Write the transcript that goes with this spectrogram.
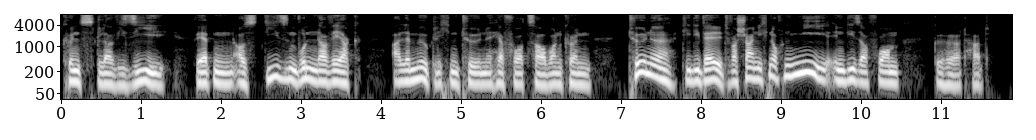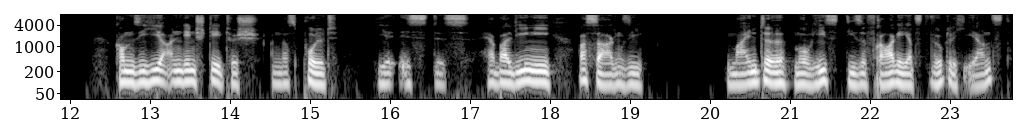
Künstler wie Sie werden aus diesem Wunderwerk alle möglichen Töne hervorzaubern können, Töne, die die Welt wahrscheinlich noch nie in dieser Form gehört hat. Kommen Sie hier an den Stehtisch, an das Pult. Hier ist es. Herr Baldini, was sagen Sie? Meinte Maurice diese Frage jetzt wirklich ernst?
